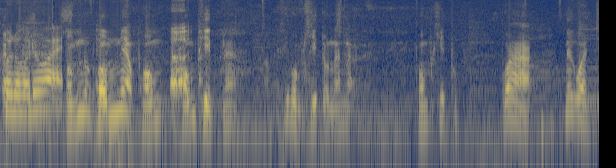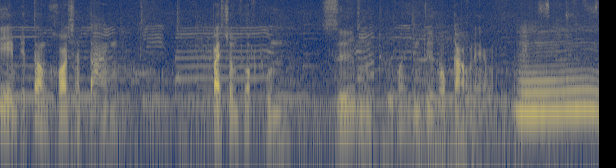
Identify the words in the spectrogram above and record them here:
ครูรู้ด้วย ผมผมเนี่ยผมผมผิดนะ ที่ผมคิดตรงนั้นอะ ผมคิดว่านึกว่าเจมส์จะต้องขอสตังค์ไปสมทบทุน ซื้อมือถือเพราะมือถือเขาเก่าแล้ว อืม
